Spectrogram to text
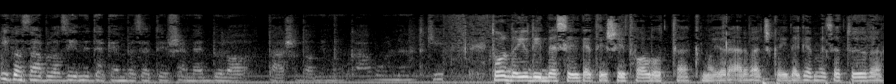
Igazából az én idegenvezetésem ebből a társadalmi munkából nőtt ki. Torda Judit beszélgetését hallották Magyar Árvácska idegenvezetővel.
